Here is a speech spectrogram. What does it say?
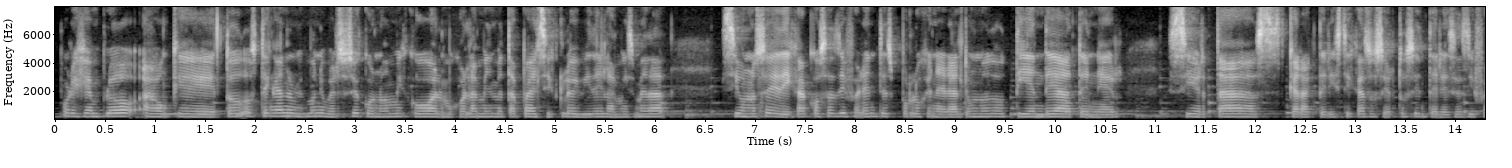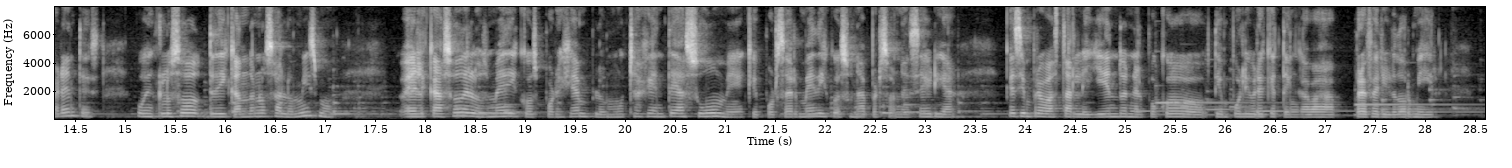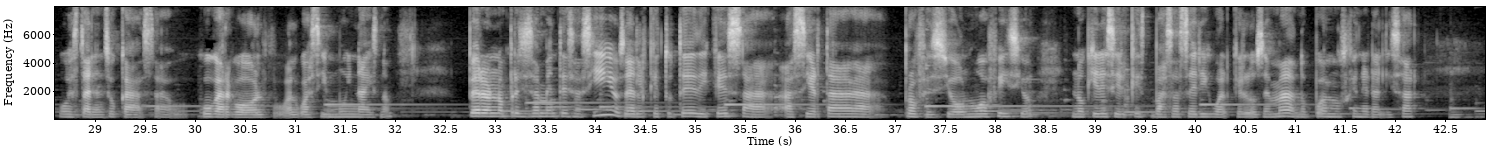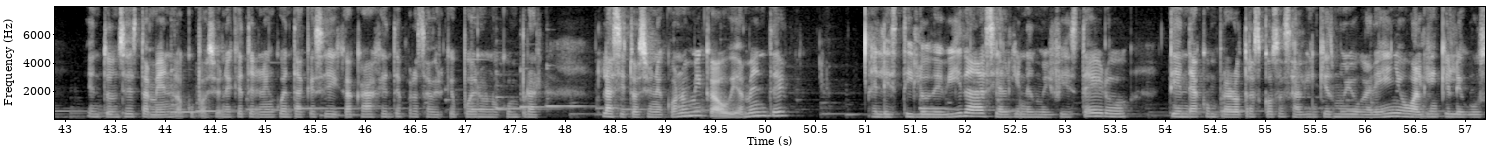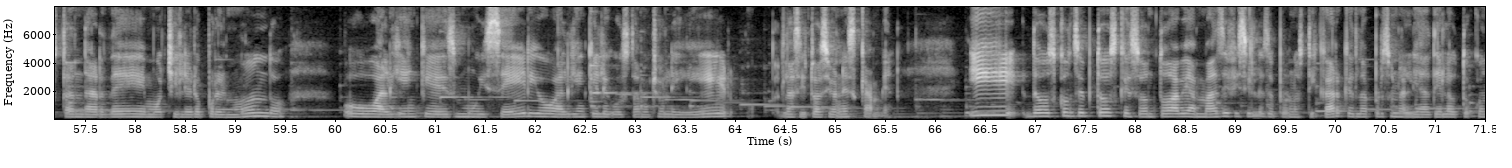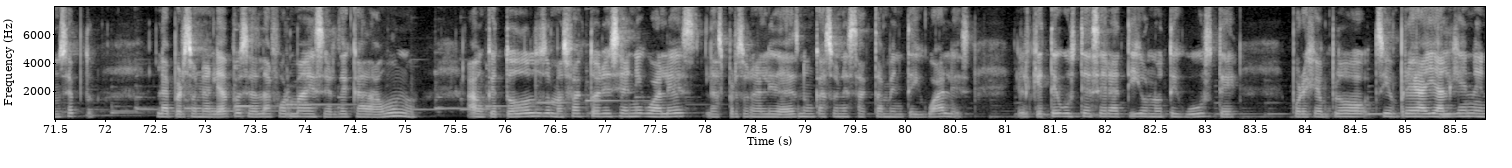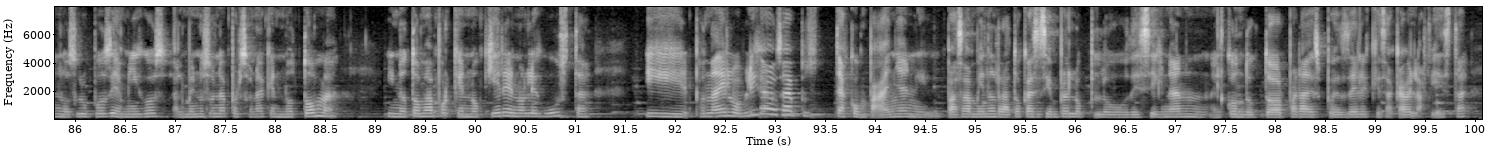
Por ejemplo, aunque todos tengan el mismo nivel socioeconómico, a lo mejor la misma etapa del ciclo de vida y la misma edad, si uno se dedica a cosas diferentes, por lo general uno tiende a tener ciertas características o ciertos intereses diferentes, o incluso dedicándonos a lo mismo. El caso de los médicos, por ejemplo, mucha gente asume que por ser médico es una persona seria, que siempre va a estar leyendo en el poco tiempo libre que tenga va a preferir dormir o estar en su casa o jugar golf o algo así muy nice, ¿no? Pero no precisamente es así, o sea, el que tú te dediques a, cierta profesión u oficio no quiere decir que vas a ser igual que los demás, no podemos generalizar. Entonces también la ocupación hay que tener en cuenta que se dedica a cada gente para saber qué pueden o no comprar. La situación económica, obviamente, el estilo de vida, si alguien es muy fiestero, tiende a comprar otras cosas a alguien que es muy hogareño o alguien que le gusta andar de mochilero por el mundo o alguien que es muy serio, alguien que le gusta mucho leer, las situaciones cambian. Y dos conceptos que son todavía más difíciles de pronosticar, que es la personalidad y el autoconcepto. La personalidad pues es la forma de ser de cada uno. Aunque todos los demás factores sean iguales, las personalidades nunca son exactamente iguales. El que te guste hacer a ti o no te guste. Por ejemplo, siempre hay alguien en los grupos de amigos, al menos una persona que no toma. Y no toma porque no quiere, no le gusta. y pues nadie lo obliga, o sea, pues te acompañan y pasan bien el rato, casi siempre lo, lo designan el conductor para después de que se acabe la fiesta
